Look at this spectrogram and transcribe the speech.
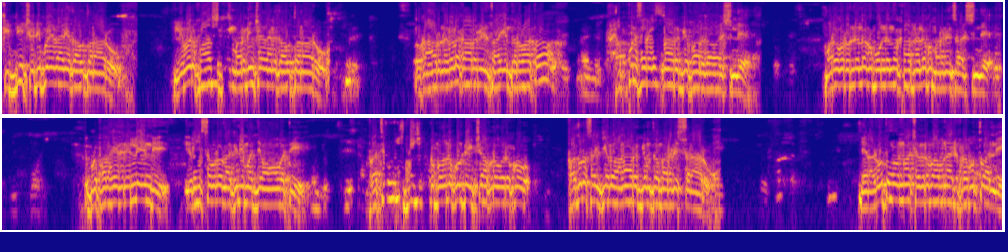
కిడ్నీ చెడిపోయేదానికి తాగుతున్నారు. లివర్ ఫాస్ట్ మరణించేదానికి తాగుతున్నారు. ఒక ఆరు నెలల కాలం ఇది తాగిన తర్వాత తప్పనిసరిగా అనారోగ్య పాలు కావాల్సిందే. మరొక రెండు నెలలకు మూడు నెలలకు ఆరు నెలలకు మరణించాల్సిందే. ఇప్పుడు పదహైదు నెలలు అయింది. ఈ రాష్ట్రంలో నకిలీ మద్యం అమ్మబట్టి ప్రతి మొదలుకుంటే వరకు పదుల సంఖ్యలో అనారోగ్యంతో మరణిస్తున్నారు. నేను అడుగుతూ ఉన్నా చంద్రబాబు నాయుడు ప్రభుత్వాన్ని.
